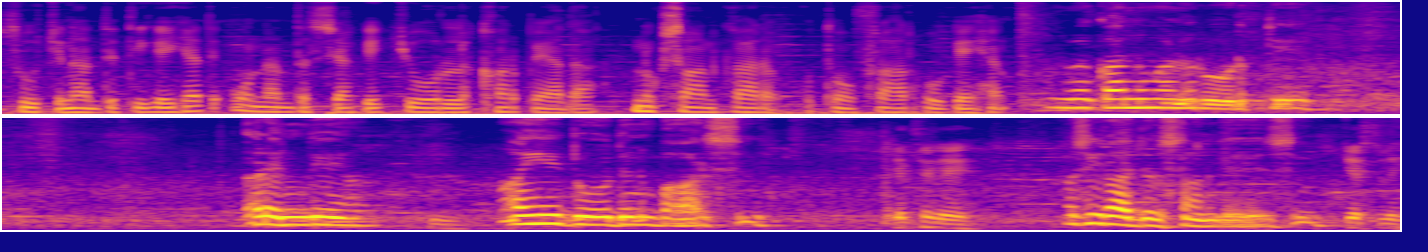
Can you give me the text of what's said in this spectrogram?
ਸੂਚਨਾ ਦਿੱਤੀ ਗਈ ਹੈ ਤੇ ਉਹਨਾਂ ਦੱਸਿਆ ਕਿ ਚੋਰ ਲੱਖਾਂ ਰੁਪਏ ਦਾ ਨੁਕਸਾਨ ਕਰ ਉੱਥੋਂ ਫਰਾਰ ਹੋ ਗਏ ਹਨ। ਕਾਨੂੰਨ ਰੋਡ ਤੇ ਰਹਿੰਦੇ ਆ ਅਸੀਂ ਦੋ ਦਿਨ ਬਾਹਰ ਸੀ। ਕਿੱਥੇ ਗਏ? ਅਸੀਂ ਰਾਜਸਥਾਨ ਗਏ ਸੀ। ਕਿਸ ਲਈ?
